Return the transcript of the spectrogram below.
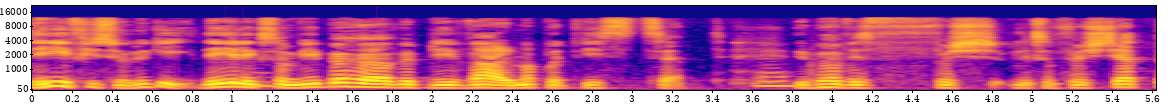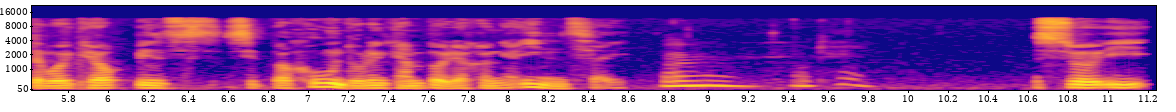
Det är fysiologi. Det är liksom, Vi behöver bli varma på ett visst sätt. Vi behöver förs, liksom försätta vår kropp i en situation då den kan börja sjunga in sig. Mm, okej. Så i,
